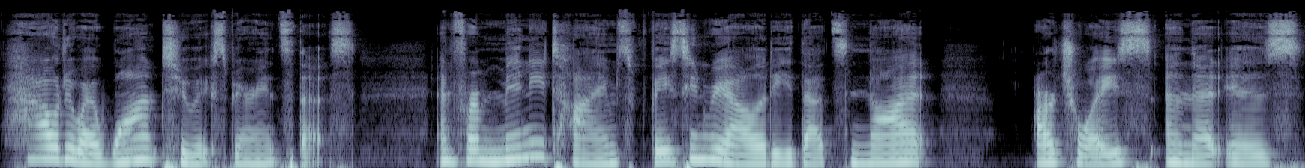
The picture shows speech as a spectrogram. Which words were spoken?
How do I want to experience this? And for many times, facing reality that's not our choice and that is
